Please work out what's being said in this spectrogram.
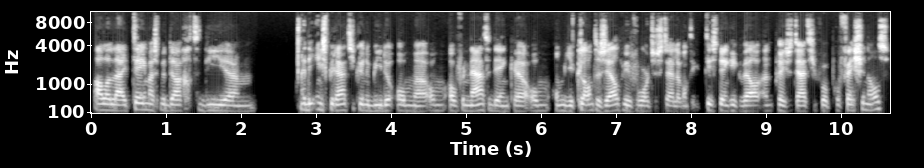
allerlei thema's bedacht die, die inspiratie kunnen bieden om, uh, om over na te denken, om, om je klanten zelf weer voor te stellen. Want het is denk ik wel een presentatie voor professionals.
